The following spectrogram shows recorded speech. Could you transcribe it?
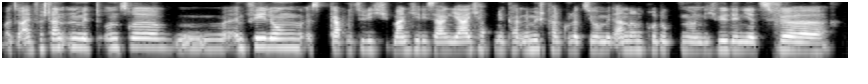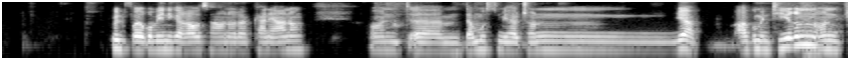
also einverstanden mit unserer mm, Empfehlung. Es gab natürlich manche, die sagen, ja, ich habe eine, eine Mischkalkulation mit anderen Produkten und ich will den jetzt für 5 Euro weniger raushauen oder keine Ahnung. Und ähm, da mussten wir halt schon ja, argumentieren und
